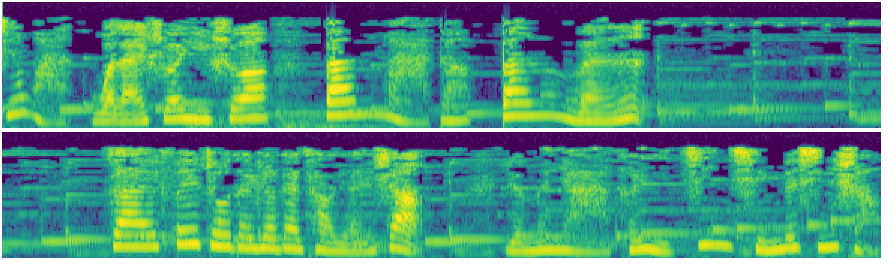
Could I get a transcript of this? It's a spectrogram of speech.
今晚我来说一说斑马的斑纹。在非洲的热带草原上，人们呀可以尽情的欣赏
